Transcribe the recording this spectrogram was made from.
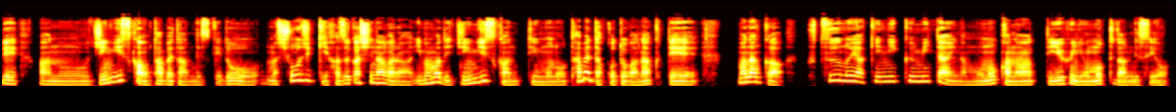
で、あの、ジンギスカンを食べたんですけど、まあ、正直恥ずかしながら、今までジンギスカンっていうものを食べたことがなくて、まあ、なんか、普通の焼肉みたいなものかなっていう風に思ってたんですよ。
